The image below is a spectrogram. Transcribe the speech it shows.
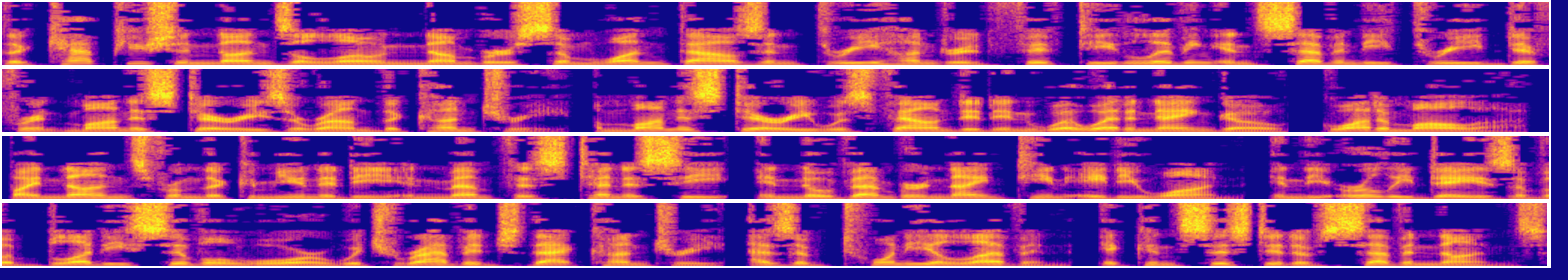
The Capuchin nuns alone number some 1,350 living in 73 different monasteries around the country. A monastery was founded in Huehuetenango, Guatemala, by nuns from the community in Memphis, Tennessee, in November 1981. In the early days of a bloody civil war which ravaged that country, as of 2011, it consisted of seven nuns,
